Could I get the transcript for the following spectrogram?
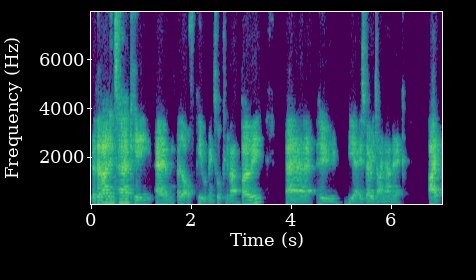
But the lad in Turkey, um, a lot of people have been talking about Boey, uh, who, yeah, is very dynamic. I'd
